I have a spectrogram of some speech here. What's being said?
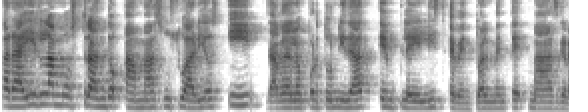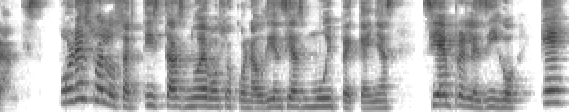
para irla mostrando a más usuarios y darle la oportunidad en playlists eventualmente más grandes. Por eso a los artistas nuevos o con audiencias muy pequeñas siempre les digo que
